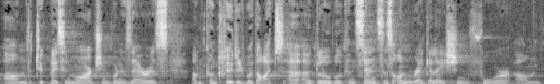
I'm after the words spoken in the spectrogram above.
um, that took place in March in Buenos Aires um, concluded without a, a, global consensus on regulation for um,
